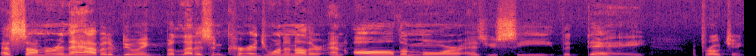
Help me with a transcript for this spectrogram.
as some are in the habit of doing, but let us encourage one another, and all the more as you see the day approaching.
